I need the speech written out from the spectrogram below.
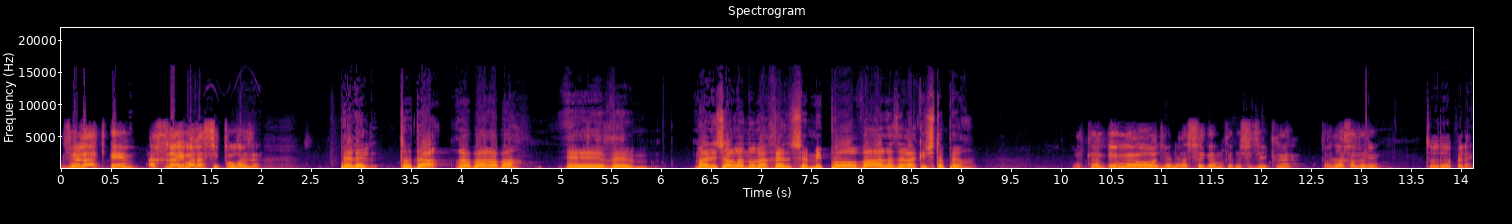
ורק הם, אחראים על הסיפור הזה. פלג, תודה רבה רבה. אה, ומה נשאר לנו לאחל? שמפה והלאה זה רק ישתפר. מקווים מאוד ונעשה גם כדי שזה יקרה. תודה חברים. תודה פלג.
